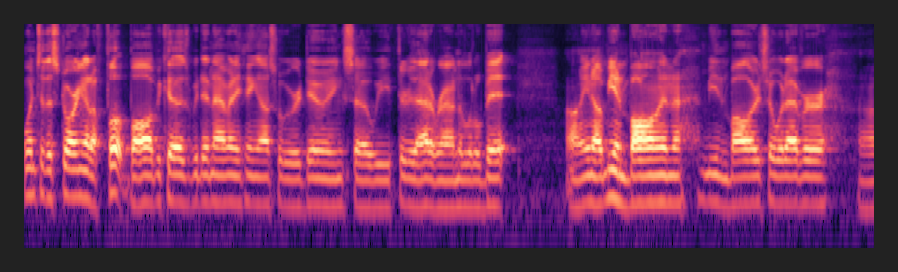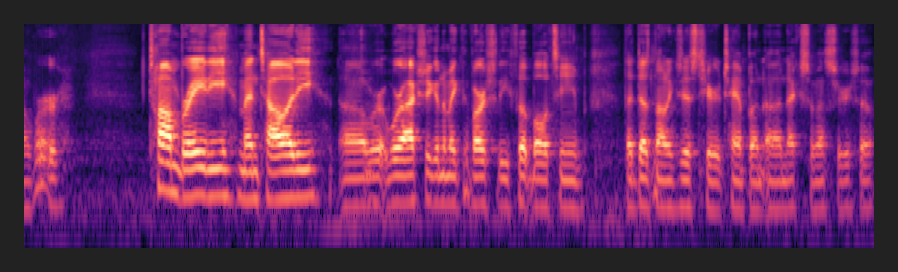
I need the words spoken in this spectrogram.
went to the store and got a football because we didn't have anything else we were doing, so we threw that around a little bit. Uh, you know, being balling, being ballers or whatever. Uh, we're Tom Brady mentality. Uh, we're, we're actually going to make the varsity football team that does not exist here at Tampa uh, next semester. So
